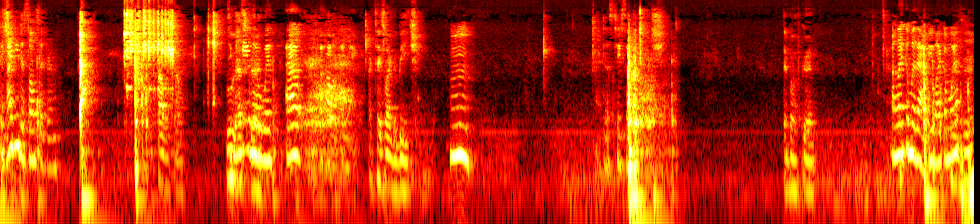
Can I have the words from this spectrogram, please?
It might need a salted rim. Probably so. Ooh, that's Tequila good. without the jalapeno. That tastes like the beach. Mmm. It does taste like fish. They're both good. I like them without. You like them with? Mm-hmm.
